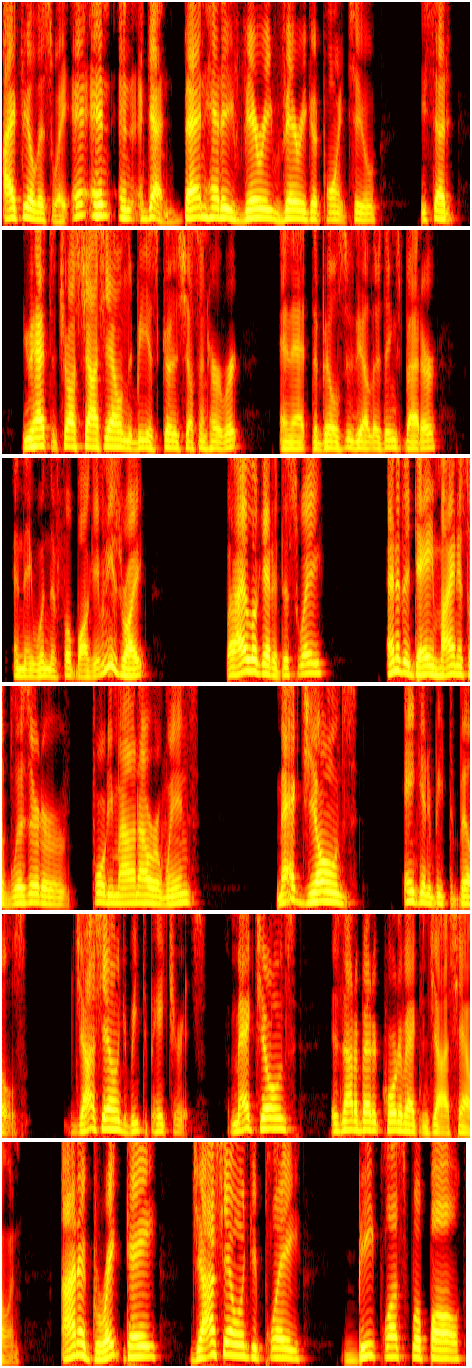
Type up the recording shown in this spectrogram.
I feel this way. And, and, and again, Ben had a very, very good point too. He said you have to trust Josh Allen to be as good as Justin Herbert and that the Bills do the other things better and they win the football game. And he's right. But I look at it this way. End of the day, minus a blizzard or 40 mile an hour winds, Mac Jones ain't going to beat the Bills. Josh Allen can beat the Patriots. Mac Jones is not a better quarterback than Josh Allen. On a great day, Josh Allen could play B plus football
